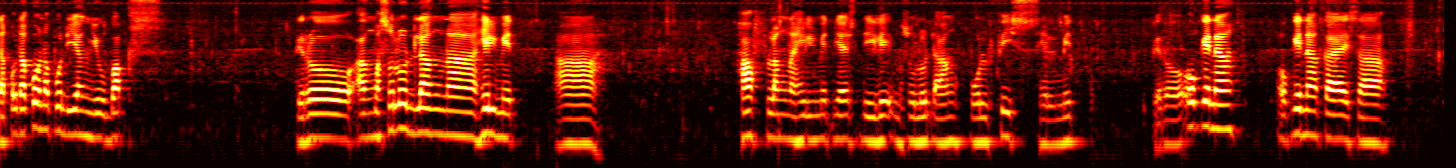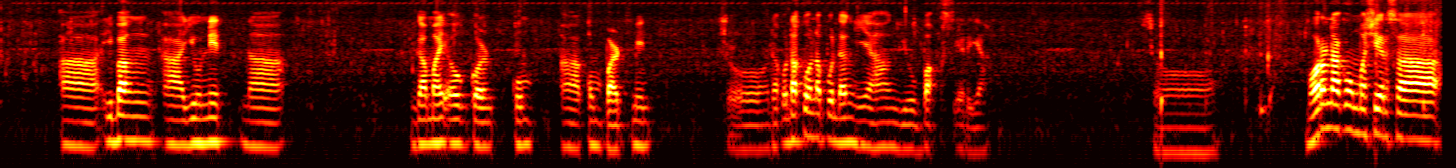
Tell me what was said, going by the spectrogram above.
dako-dako na po diyang U-box. Pero, ang masulod lang na helmet, ah, half lang na helmet guys, dili masulod ang full face helmet. Pero, okay na. Okay na kay sa ah, ibang ah, unit na gamay og com- ah, compartment. So, dako-dako na po ang iyahang U-box area. So, mora na akong ma-share sa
